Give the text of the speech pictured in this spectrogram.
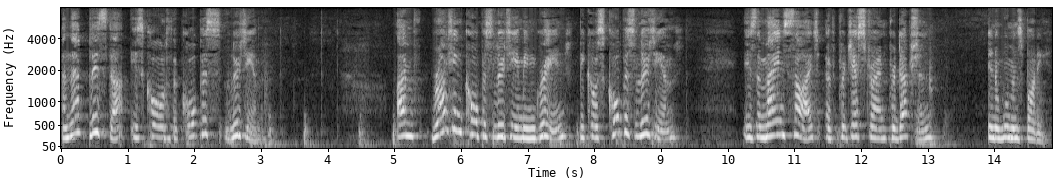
And that blister is called the corpus luteum. I'm writing corpus luteum in green because corpus luteum is the main site of progesterone production in a woman's body.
